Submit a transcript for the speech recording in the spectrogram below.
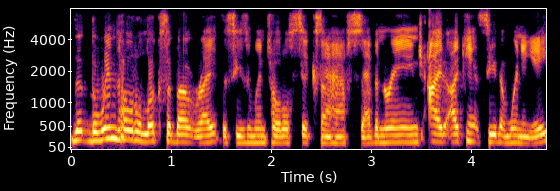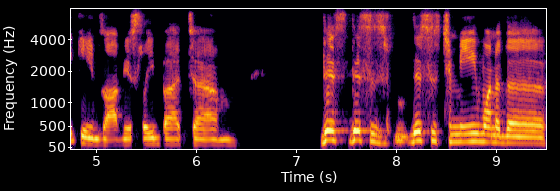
the, the win total looks about right. The season win total six and a half seven range. I I can't see them winning eight games obviously, but um, this this is this is to me one of the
